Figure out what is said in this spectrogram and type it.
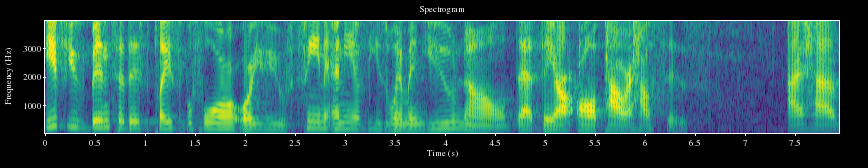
if you've been to this place before or you've seen any of these women, you know that they are all powerhouses. I have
